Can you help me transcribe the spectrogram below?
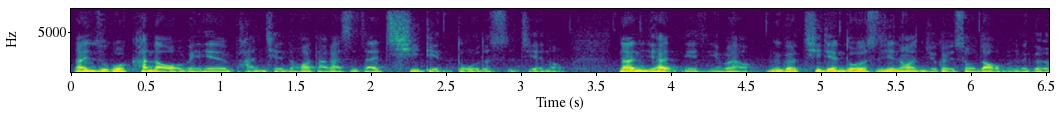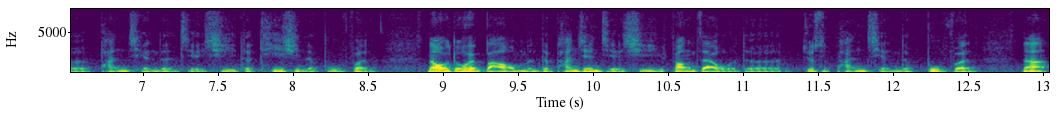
那你如果看到我每天的盘前的话，大概是在七点多的时间哦。那你看你有没有那个七点多的时间的话，你就可以收到我们那个盘前的解析的提醒的部分。那我都会把我们的盘前解析放在我的就是盘前的部分，那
